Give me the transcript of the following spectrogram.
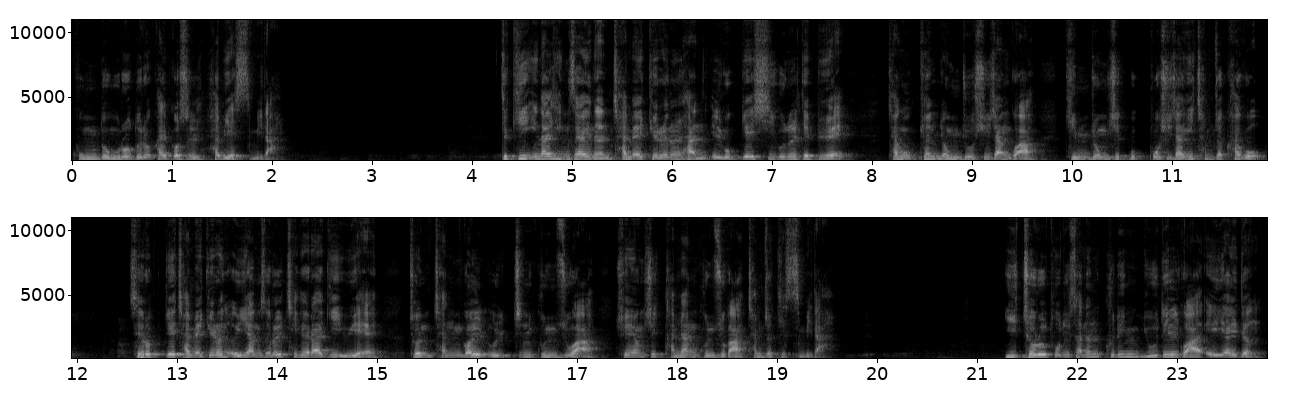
공동으로 노력할 것을 합의했습니다. 특히 이날 행사에는 자매 결연을 한 7개 시군을 대표해 장욱현 영주시장과 김종식 목포시장이 참석하고 새롭게 자매 결연 의향서를 체결하기 위해 전찬걸 울진 군수와 최영식 담양 군수가 참석했습니다. 이철우 도지사는 그린 뉴딜과 AI 등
